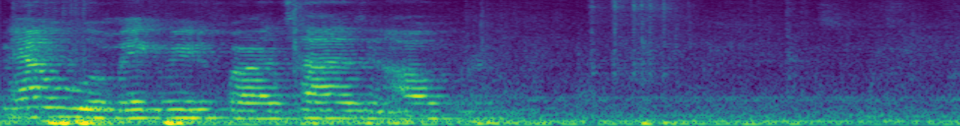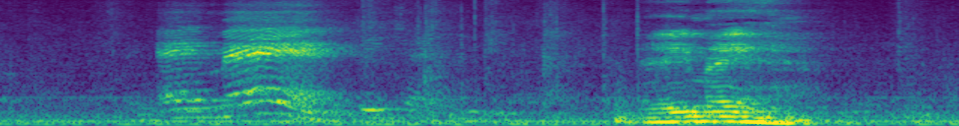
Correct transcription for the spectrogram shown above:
Now we will make ready for our tithes and offering. Amen. Amen.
